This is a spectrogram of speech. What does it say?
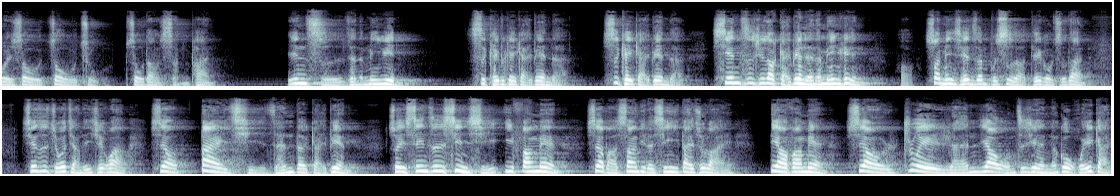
会受咒诅，受到审判。因此，人的命运是可以不可以改变的？是可以改变的。先知就要改变人的命运。哦，算命先生不是啊，铁口直断。先知所讲的一切话是要带起人的改变。所以，先知信息一方面是要把上帝的心意带出来，第二方面。是要罪人，要我们这些人能够悔改，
